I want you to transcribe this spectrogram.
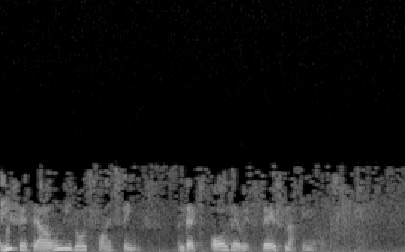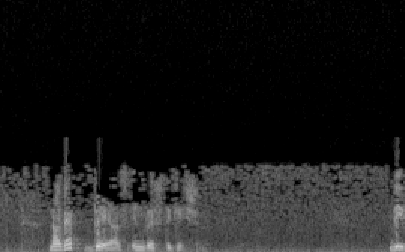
He said there are only those five things, and that's all there is. There is nothing else. Now that bears investigation. The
